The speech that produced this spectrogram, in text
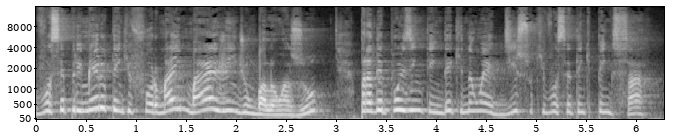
você primeiro tem que formar a imagem de um balão azul para depois entender que não é disso que você tem que pensar.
